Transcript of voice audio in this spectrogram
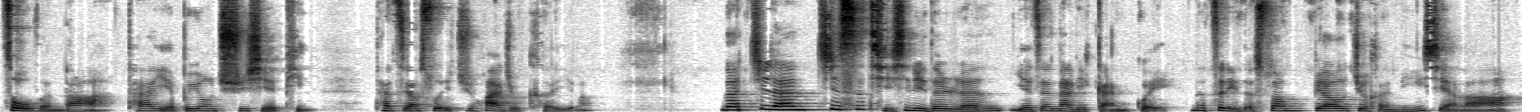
咒文的啊，他也不用驱邪品，他只要说一句话就可以了。那既然祭司体系里的人也在那里赶鬼，那这里的双标就很明显了啊。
